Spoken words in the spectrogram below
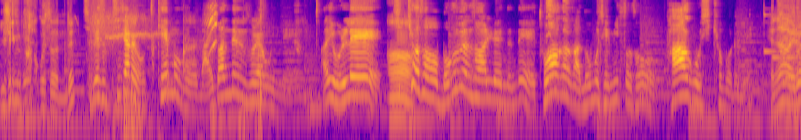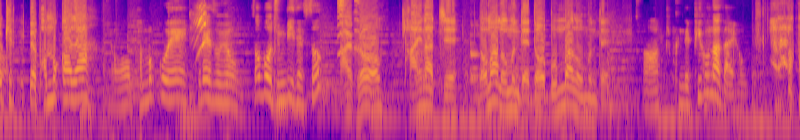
이 생각하고 있었는데. 집에서 피자를 어떻게 해 먹어? 말도 안 되는 소리 하고 있네. 아니 원래 어. 시켜서 먹으면서 하려 했는데 도화가가 너무 재밌어서 다 하고 시켜버렸네. 괜찮아 이렇게 밥 먹고 하자. 어 밥 먹고 해. 그래서 형 서버 준비됐어? 아 그럼 다 해놨지. 너만 오면 돼. 너 몸만 오면 돼. 아 피- 근데 피곤하다 형.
